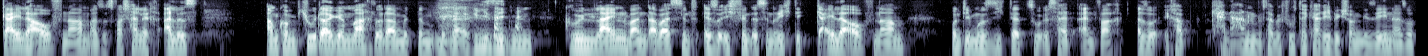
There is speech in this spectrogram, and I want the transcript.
geile Aufnahmen. Also ist wahrscheinlich alles am Computer gemacht oder mit, einem, mit einer riesigen grünen Leinwand, aber es sind, also ich finde, es sind richtig geile Aufnahmen und die Musik dazu ist halt einfach, also ich habe, keine Ahnung, das habe ich Fluch der Karibik schon gesehen, also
